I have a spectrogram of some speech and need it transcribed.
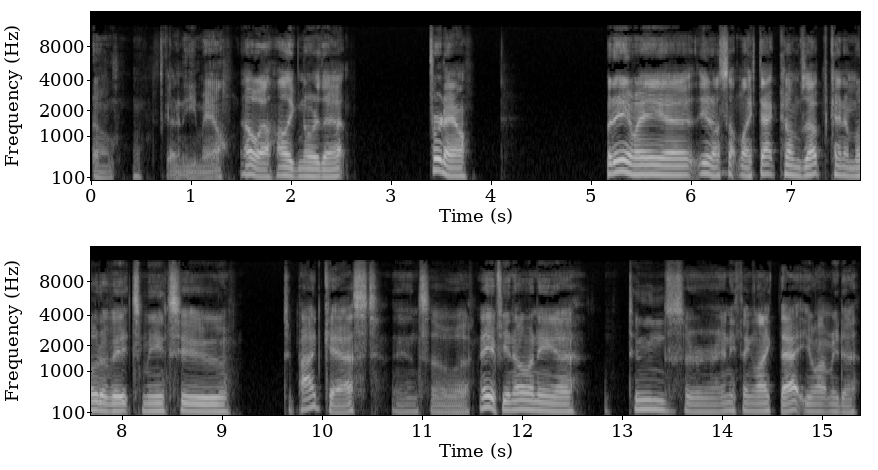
Oh, it's got an email. Oh well, I'll ignore that for now. But anyway, uh, you know, something like that comes up, kind of motivates me to to podcast. And so, uh, hey, if you know any uh, tunes or anything like that you want me to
